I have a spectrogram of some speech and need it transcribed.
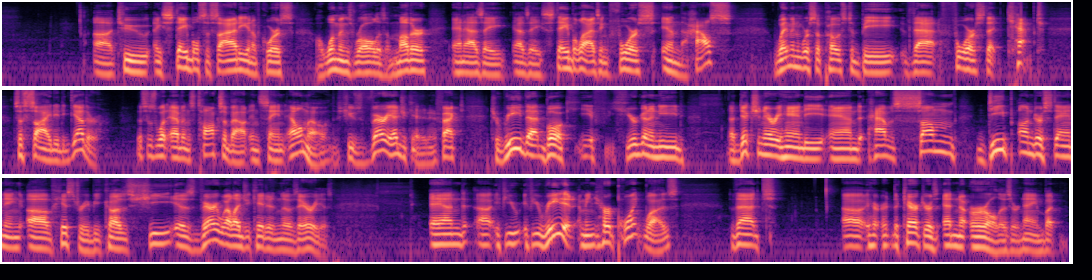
uh, to a stable society, and of course, a woman's role as a mother and as a as a stabilizing force in the house women were supposed to be that force that kept society together. This is what Evans talks about in St. Elmo. She was very educated. In fact, to read that book, if you're going to need a dictionary handy and have some deep understanding of history because she is very well educated in those areas. And uh, if you if you read it, I mean, her point was that uh, her, the character is Edna Earle is her name, but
